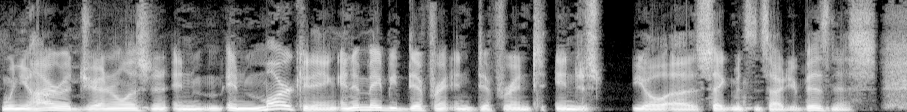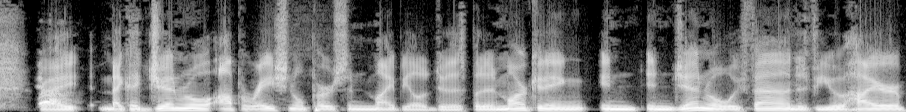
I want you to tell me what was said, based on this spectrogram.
when you hire a generalist in, in, in marketing, and it may be different in different industry, you know, uh, segments inside your business, yeah. right? Like a general operational person might be able to do this, but in marketing, in in general, we found if you hire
